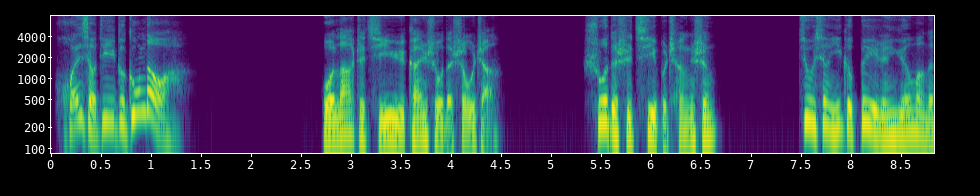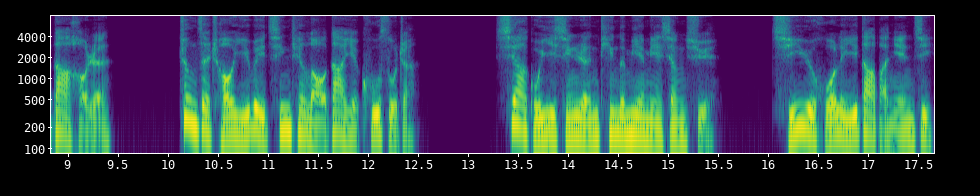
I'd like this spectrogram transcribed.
还小弟一个公道啊！我拉着祁煜干瘦的手掌，说的是泣不成声。就像一个被人冤枉的大好人，正在朝一位青天老大爷哭诉着。夏谷一行人听得面面相觑。祁煜活了一大把年纪，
